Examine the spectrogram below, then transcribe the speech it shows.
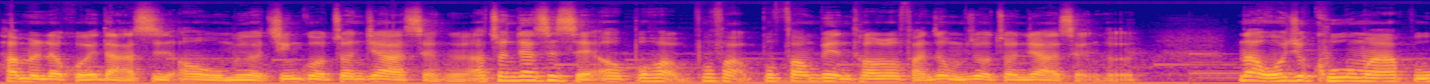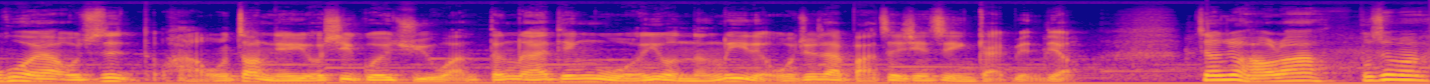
他们的回答是：哦，我们有经过专家的审核啊。专家是谁？哦，不好，不方不方便透露。反正我们就有专家的审核。那我会去哭吗？不会啊，我就是好，我照你的游戏规矩玩。等哪一天我有能力了，我就再把这件事情改变掉，这样就好啦，不是吗？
